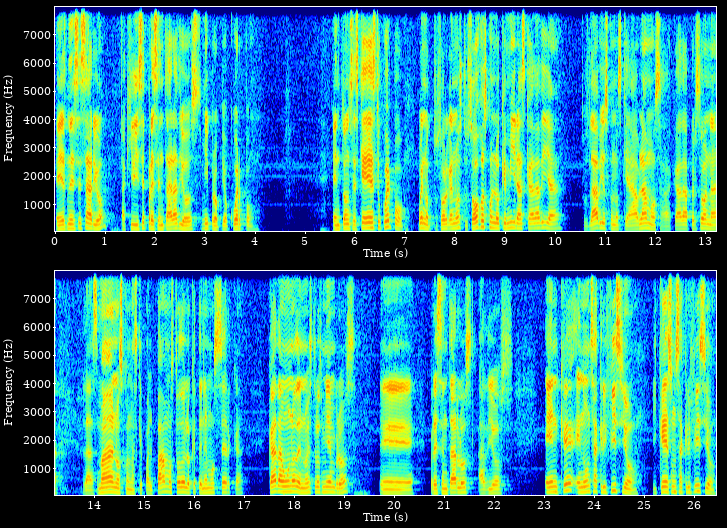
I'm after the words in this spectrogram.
es necesario, aquí dice, presentar a Dios mi propio cuerpo. Entonces, ¿qué es tu cuerpo? bueno, tus órganos, tus ojos con lo que miras cada día, tus labios con los que hablamos a cada persona, las manos con las que palpamos todo lo que tenemos cerca, cada uno de nuestros miembros, eh, presentarlos a Dios. ¿En qué? En un sacrificio. ¿Y qué es un sacrificio?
